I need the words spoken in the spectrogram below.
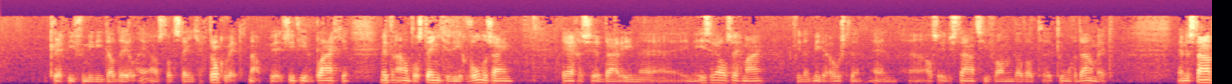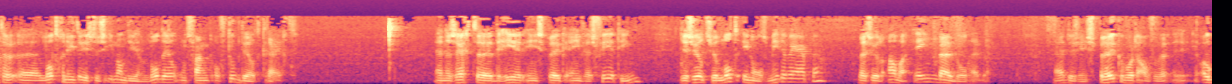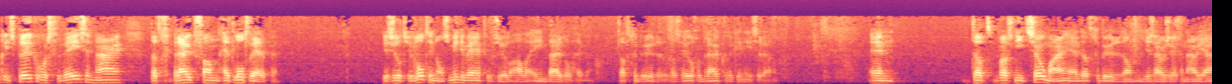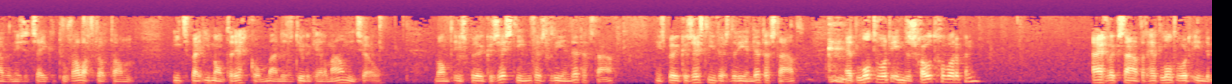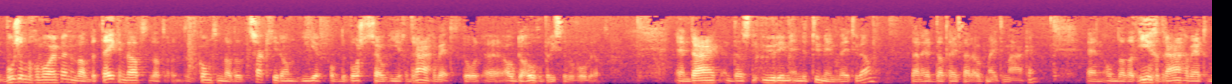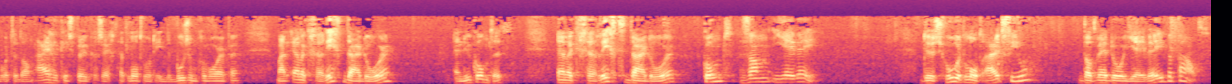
kreeg die familie dat deel. Hè, als dat steentje getrokken werd. Nou, je ziet hier een plaatje met een aantal steentjes die gevonden zijn. Ergens eh, daar in, eh, in Israël, zeg maar of in het Midden-Oosten. En uh, als illustratie van dat dat toen gedaan werd. En er staat er, lotgenieter is dus iemand die een lotdeel ontvangt of toebedeeld krijgt. En dan zegt de Heer in Spreuken 1 vers 14, je zult je lot in ons midden werpen, wij zullen alle één buidel hebben. He, dus in spreuken wordt al, ook in spreuken wordt verwezen naar dat gebruik van het lot werpen. Je zult je lot in ons midden werpen, we zullen alle één buidel hebben. Dat gebeurde, dat was heel gebruikelijk in Israël. En dat was niet zomaar, dat gebeurde dan, je zou zeggen, nou ja, dan is het zeker toevallig dat dan iets bij iemand terechtkomt, maar dat is natuurlijk helemaal niet zo. Want in Spreuken 16, vers 33 staat, in Spreuken 16, vers 33 staat, het lot wordt in de schoot geworpen. Eigenlijk staat er, het lot wordt in de boezem geworpen. En wat betekent dat? Dat, komt omdat het zakje dan hier op de borst zo hier gedragen werd. Door uh, ook de hoge priester bijvoorbeeld. En daar, dat is de Urim en de Tumim, weet u wel. Daar, dat heeft daar ook mee te maken. En omdat dat hier gedragen werd, wordt er dan eigenlijk in spreuken gezegd: het lot wordt in de boezem geworpen. Maar elk gericht daardoor, en nu komt het, elk gericht daardoor komt van JW. Dus hoe het lot uitviel, dat werd door JW bepaald.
